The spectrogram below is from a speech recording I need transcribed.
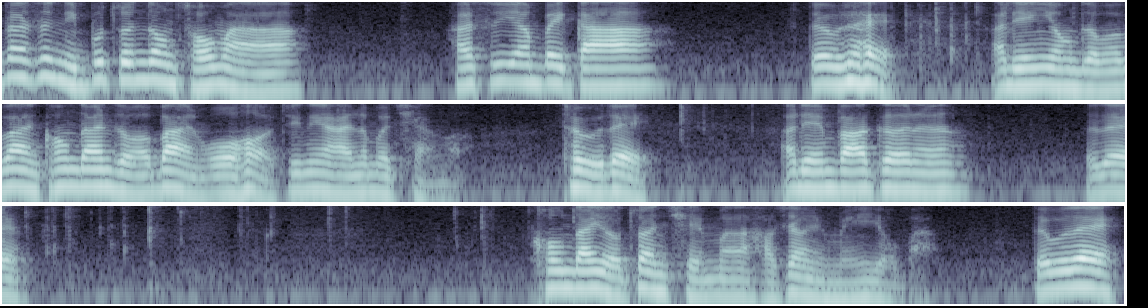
但是你不尊重筹码啊，还是一样被嘎，对不对？啊，联勇怎么办？空单怎么办？哇，今天还那么强哦，对不对？啊，联发科呢？对不对？空单有赚钱吗？好像也没有吧，对不对？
